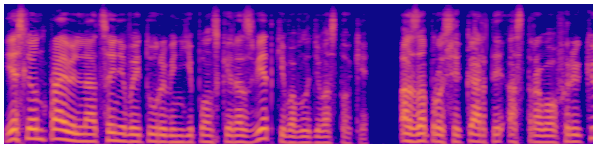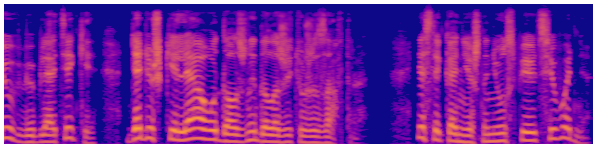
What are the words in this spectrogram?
Если он правильно оценивает уровень японской разведки во Владивостоке, о запросе карты островов Рюкю в библиотеке дядюшки Ляо должны доложить уже завтра. Если, конечно, не успеют сегодня.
